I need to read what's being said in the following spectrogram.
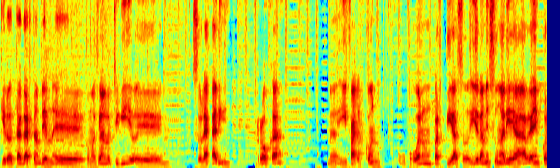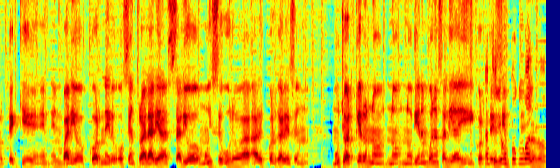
Quiero destacar también, eh, como decían los chiquillos, eh, Solari, Roja y Falcón jugaron un partidazo y yo también sumaría a Brian Cortés que en, en varios corners o centros al área salió muy seguro a, a descolgar. Ese- no- muchos arqueros no, no, no tienen buena salida y Cortés Anterior un siempre- poco igual, ¿o no?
